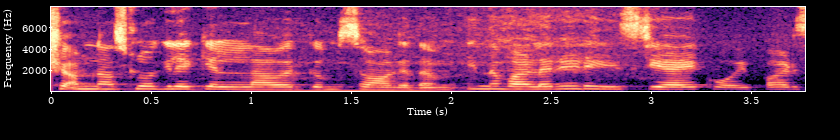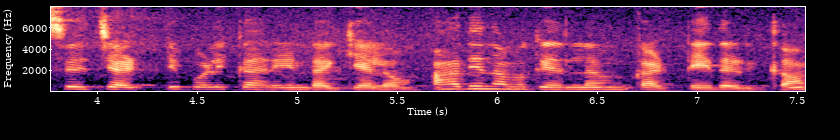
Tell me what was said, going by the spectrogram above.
ഷംനാസ് വ്ലോഗിലേക്ക് എല്ലാവർക്കും സ്വാഗതം. ഇന്ന് വളരെ ടേസ്റ്റിയായ കോഴിപ്പാട്സ് വെച്ച് അടിപൊളി കറി ഉണ്ടാക്കിയാലോ? ആദ്യം നമുക്ക് എല്ലാം കട്ട് ചെയ്തെടുക്കാം.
